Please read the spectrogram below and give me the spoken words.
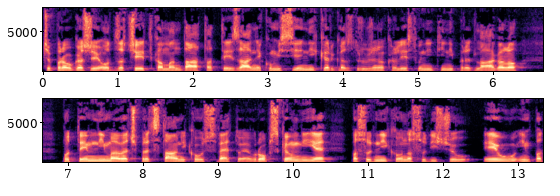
čeprav ga že od začetka mandata te zadnje komisije ni, ker ga Združeno kraljestvo niti ni predlagalo. Potem nima več predstavnikov v svetu Evropske unije, pa sodnikov na sodišču EU in pa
